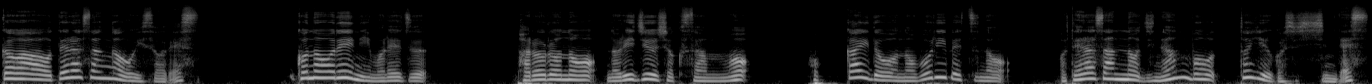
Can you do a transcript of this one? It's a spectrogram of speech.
家はお寺さんが多いそうです。この例に漏れず、パロロののり住職さんも、北海道登別のお寺さんの次男坊というご出身です。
